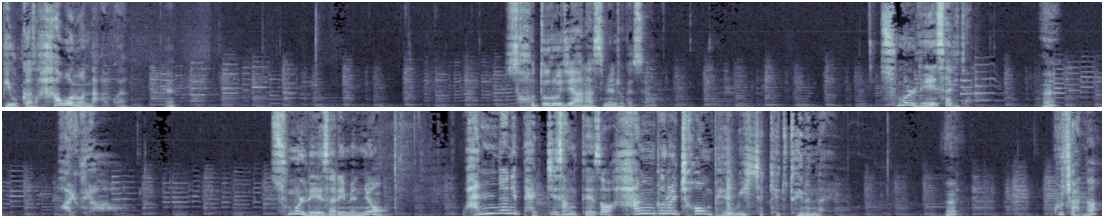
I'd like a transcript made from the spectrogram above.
미국 가서 하원의원 나갈 거야? 예? 서두르지 않았으면 좋겠어요. 24살이잖아. 예? 아이구야. 24살이면요. 완전히 백지 상태에서 한글을 처음 배우기 시작해도 되는 나이에요. 예? 그렇지 않나?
